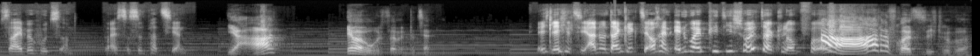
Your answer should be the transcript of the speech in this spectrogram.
sei behutsam. Du weißt, das sind Patienten. Ja. Immer behutsam mit Patienten. Ich lächel sie an und dann kriegt sie auch ein NYPD-Schulterklopfer. Ah, da freut sie sich drüber.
